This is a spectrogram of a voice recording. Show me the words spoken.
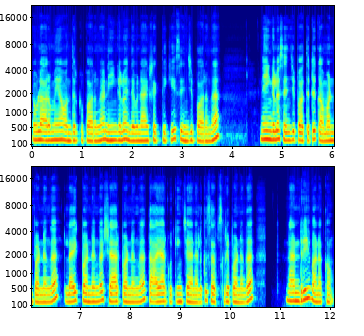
எவ்வளோ அருமையாக வந்திருக்கு பாருங்கள் நீங்களும் இந்த விநாயகர் சக்திக்கு செஞ்சு பாருங்கள் நீங்களும் செஞ்சு பார்த்துட்டு கமெண்ட் பண்ணுங்கள் லைக் பண்ணுங்கள் ஷேர் பண்ணுங்கள் தாயார் குக்கிங் சேனலுக்கு சப்ஸ்கிரைப் பண்ணுங்கள் நன்றி வணக்கம்.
